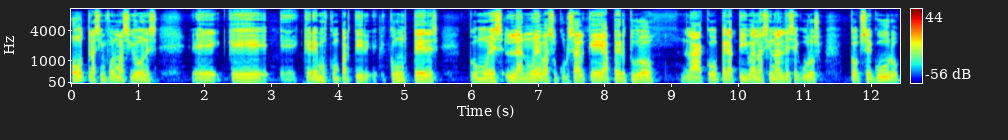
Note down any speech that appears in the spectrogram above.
otras informaciones eh, que eh, queremos compartir con ustedes, como es la nueva sucursal que aperturó la Cooperativa Nacional de Seguros COPSEGURO.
